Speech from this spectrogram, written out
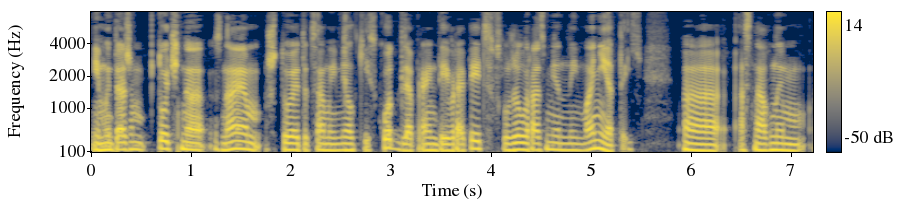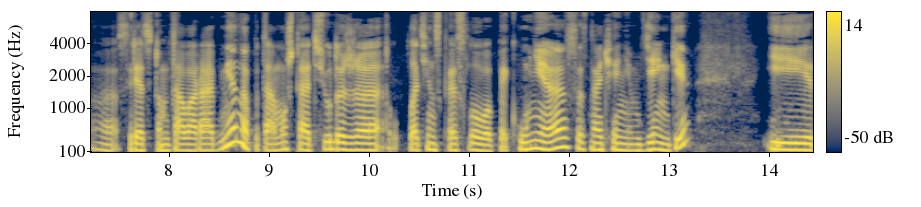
И мы даже точно знаем, что этот самый мелкий скот для проиндоевропейцев служил разменной монетой, э, основным средством товарообмена, потому что отсюда же латинское слово «пекуния» со значением «деньги», и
